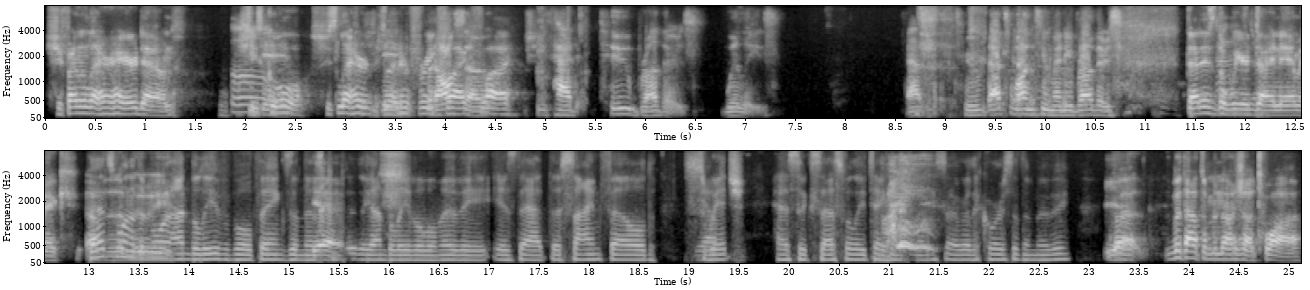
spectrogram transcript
she finally let her hair down. She's She cool. She's let her She let her did, freak but flag also- fly. She's had two brothers, Willies. That's two. That's one too many brothers. That is the That is weird a- dynamic of That's the one of the more unbelievable things in this Yeah. completely unbelievable movie is that the Seinfeld Yeah. switch has successfully taken place over the course of the movie. but without the menage a trois.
